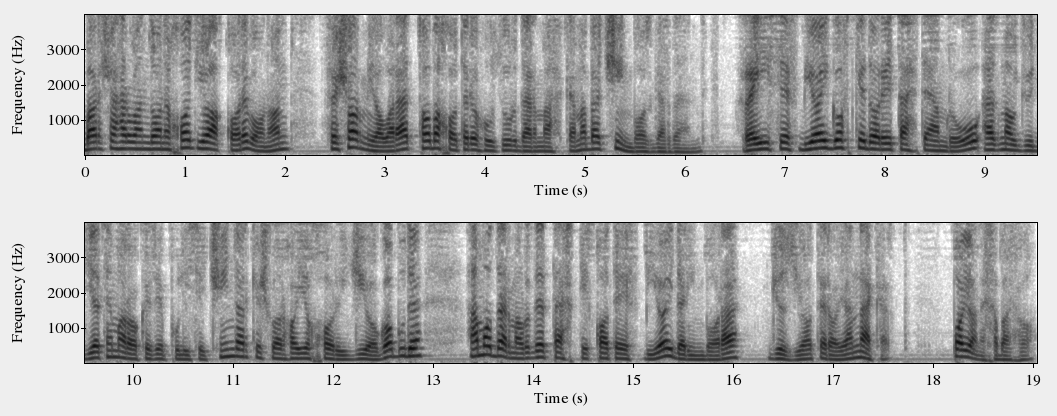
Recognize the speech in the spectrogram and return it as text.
بر شهروندان خود یا اقارب آنان فشار می آورد تا به خاطر حضور در محکمه به چین بازگردند. رئیس اف بی آی گفت که اداره تحت امر او از موجودیت مراکز پلیس چین در کشورهای خارجی آگاه بوده اما در مورد تحقیقات اف بی آی در این باره جزیات رایان نکرد. پایان خبرها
